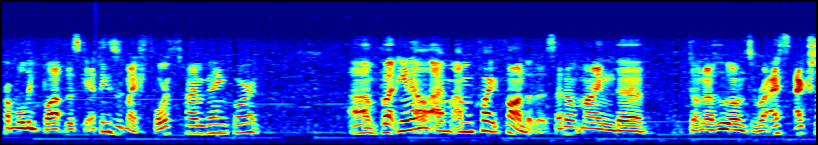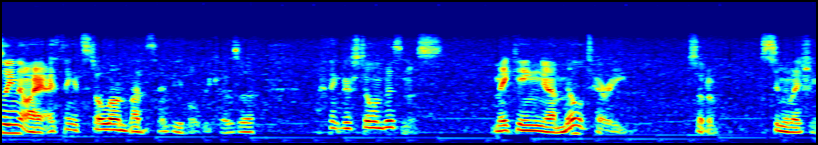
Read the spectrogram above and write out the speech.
probably bought this game, I think this is my fourth time paying for it. Um, but, you know, I'm, I'm quite fond of this. I don't mind, uh, don't know who owns the rights. Actually, no, I, I think it's still owned by the same people, because uh, I think they're still in business. Making uh, military sort of simulation.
